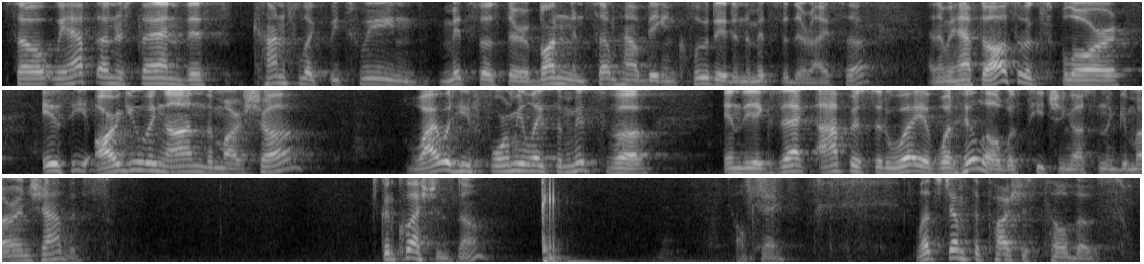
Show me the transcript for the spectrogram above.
So we have to understand this conflict between mitzvahs derabanan and somehow being included in the mitzvah deraisa. And then we have to also explore is he arguing on the Maharsha? Why would he formulate the mitzvah in the exact opposite way of what Hillel was teaching us in the Gemara and Shabbos? Good questions, no? Okay. Let's jump to Parshas Toldos.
